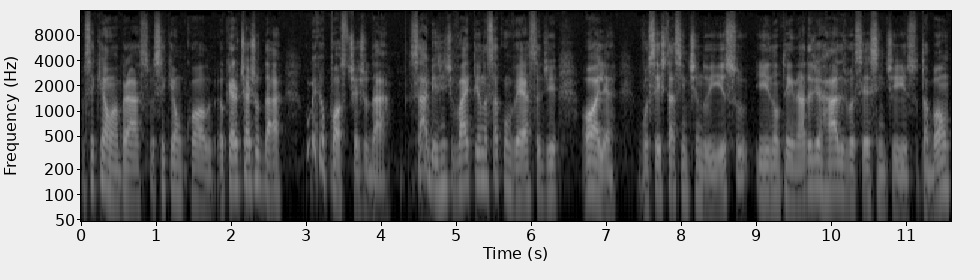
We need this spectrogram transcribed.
Você quer um abraço? Você quer um colo? Eu quero te ajudar. Como é que eu posso te ajudar? Sabe, a gente vai tendo essa conversa de, olha, você está sentindo isso e não tem nada de errado de você sentir isso, tá bom?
